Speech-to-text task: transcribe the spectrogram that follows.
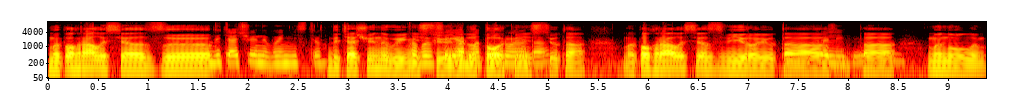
Ми погралися з Дитячою невинністю. дитячою невинністю і недоторканістю. Та. Ми погралися з вірою та, та минулим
